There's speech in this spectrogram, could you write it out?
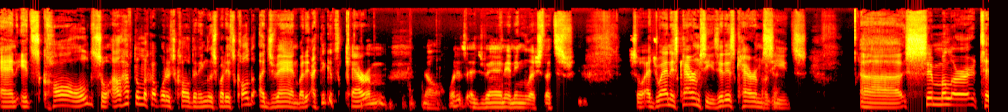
and it's called. So I'll have to look up what it's called in English, but it's called ajvan. But I think it's carom. No, what is ajvan in English? That's so ajwan is carom seeds. It is carom Okay. seeds. Uh, similar to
